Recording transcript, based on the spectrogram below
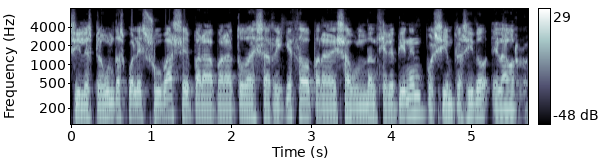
si les preguntas cuál es su base para, toda esa riqueza o para esa abundancia que tienen, pues siempre ha sido el ahorro.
